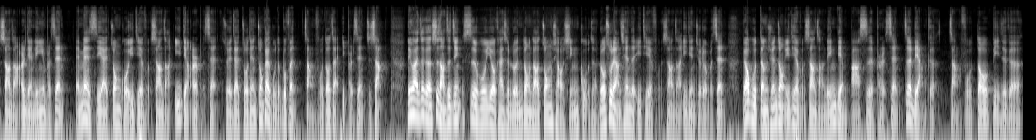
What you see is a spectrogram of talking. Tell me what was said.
上涨二点零一 percent，MSCI 中国 ETF 上涨一点二 percent，所以在昨天中概股的部分涨幅都在一 percent 之上。另外，这个市场资金似乎又开始轮动到中小型股，这罗素两千的 ETF 上涨一点九六 percent，标普等权重 ETF 上涨零点八四 percent，这两个涨幅都比这个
